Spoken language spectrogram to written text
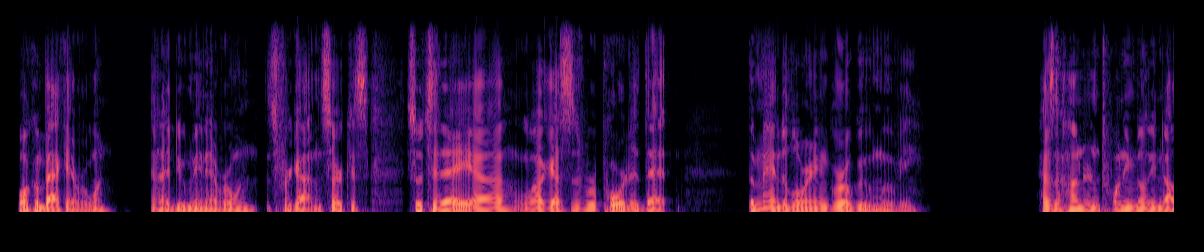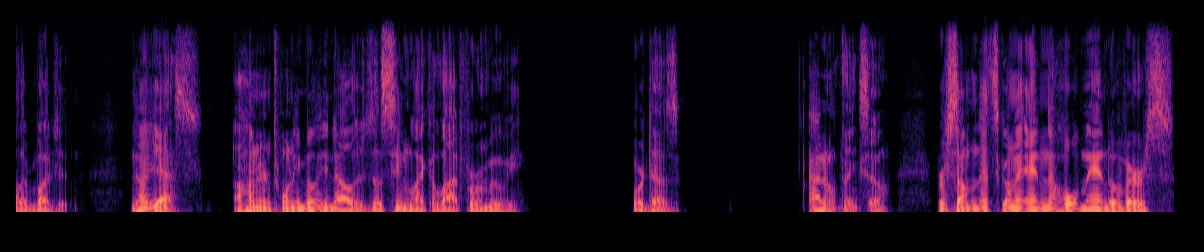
Welcome back, everyone. And I do mean everyone. It's Forgotten Circus. So today, uh, well, I guess it's reported that the Mandalorian Grogu movie has a $120 million budget. Now, yes, $120 million does seem like a lot for a movie. Or does it? I don't think so. For something that's going to end the whole Mandoverse,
